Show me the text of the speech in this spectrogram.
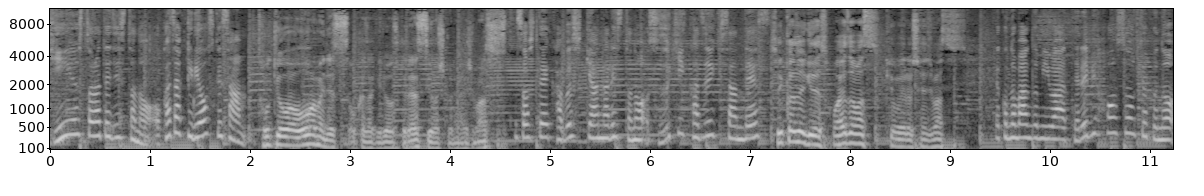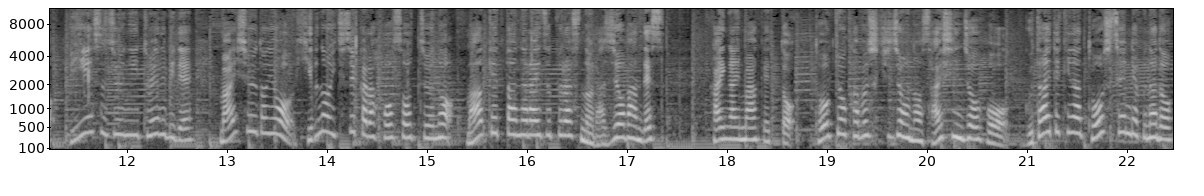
金融ストラテジストの岡崎良介さん。東京は大雨です。岡崎良介です。よろしくお願いします。そして株式アナリストの鈴木一之さんです。鈴木一之です。おはようございます。今日もよろしくお願いします。この番組はテレビ放送局の BS1212 で毎週土曜昼の1時から放送中のマーケットアナライズプラスのラジオ版です海外マーケット東京株式市場の最新情報具体的な投資戦略など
